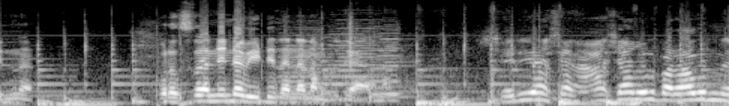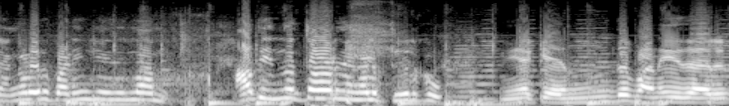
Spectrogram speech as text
ഇന്ന് പ്രസിഡന്റിന്റെ വീട്ടിൽ തന്നെ നമുക്ക് കയറണം ശരി ആശാൻ. ആശാൻ ഒരു പരാതി ഞങ്ങളൊരു പണിയും ചെയ്തില്ല അത് ഇന്നത്തോടെ ഞങ്ങൾ തീർക്കും. നീയൊക്കെ എന്ത് പണി ചെയ്താലും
